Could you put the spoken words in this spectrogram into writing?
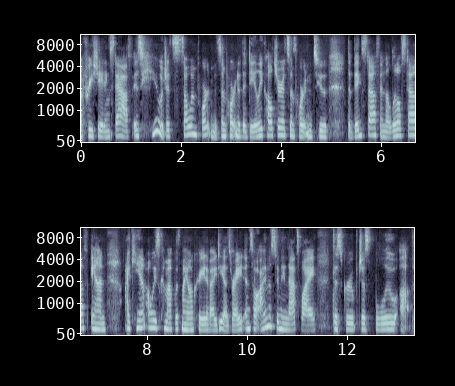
appreciating staff is huge. It's so important. It's important to the daily culture, it's important to the big stuff and the little stuff. And I can't always come up with my own creative ideas, right? And so I I'm assuming that's why this group just blew up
